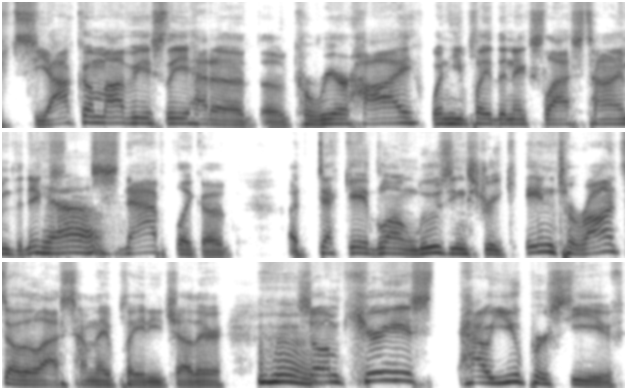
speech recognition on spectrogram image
Siakam obviously had a, a career high when he played the Knicks last time. The Knicks yeah. snapped like a a decade long losing streak in Toronto the last time they played each other. Mm-hmm. So I'm curious how you perceive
